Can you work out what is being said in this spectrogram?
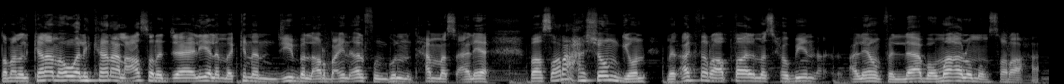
طبعا الكلام اولي كان على عصر الجاهلية لما كنا نجيب ال ألف ونقول نتحمس عليه. فصراحة شونجون من أكثر الأبطال المسحوبين عليهم في اللعبة وما ألومهم صراحة.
